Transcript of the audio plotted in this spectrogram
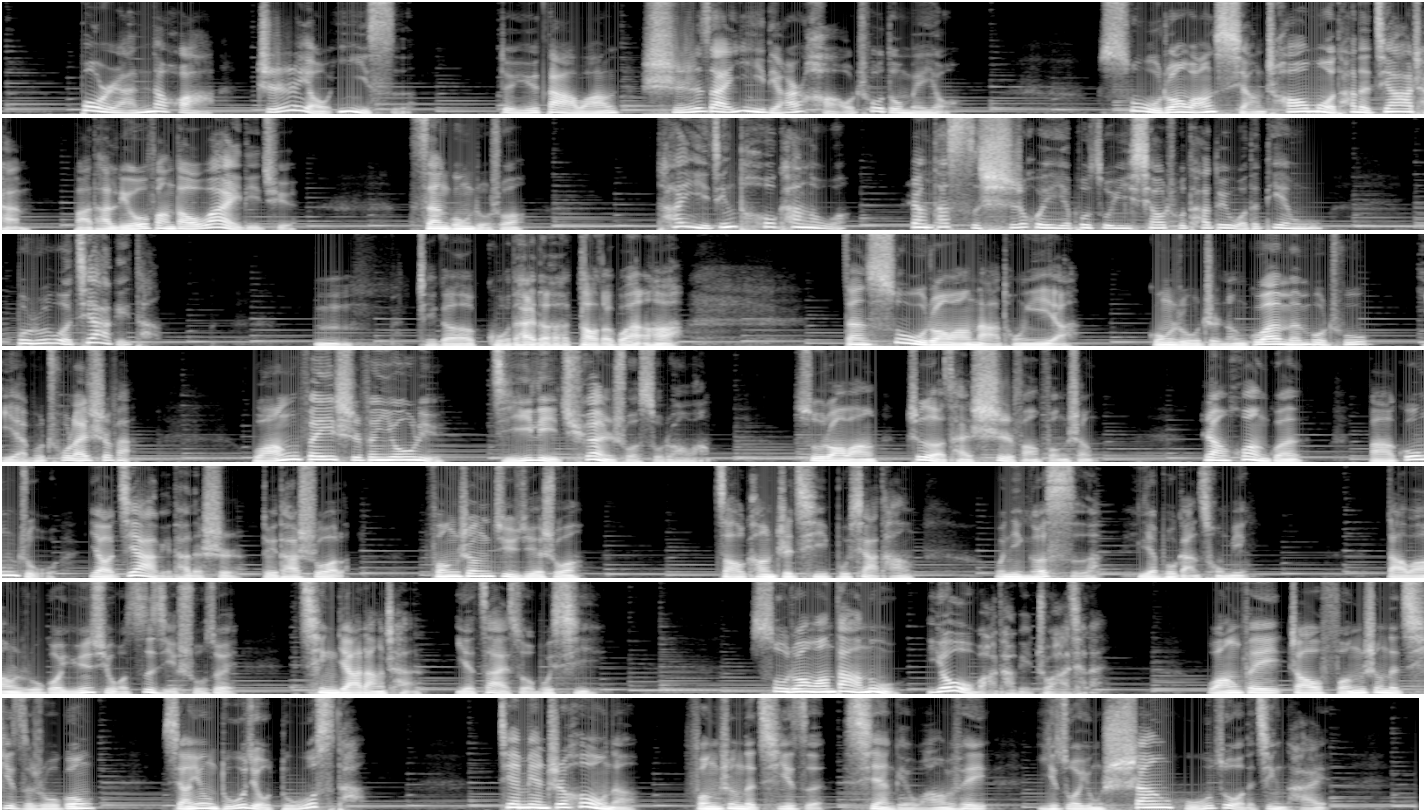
不然的话，只有一死。”对于大王实在一点好处都没有。肃庄王想抄没他的家产，把他流放到外地去。三公主说：“他已经偷看了我，让他死十回也不足以消除他对我的玷污。不如我嫁给他。”嗯，这个古代的道德观啊。但肃庄王哪同意啊？公主只能关门不出，也不出来吃饭。王妃十分忧虑，极力劝说肃庄王。肃庄王这才释放冯生，让宦官把公主要嫁给他的事对他说了。冯生拒绝说：“糟糠之妻不下堂，我宁可死也不敢从命。大王如果允许我自己赎罪，倾家荡产也在所不惜。”肃庄王大怒，又把他给抓起来。王妃招冯生的妻子入宫，想用毒酒毒死他。见面之后呢，冯生的妻子献给王妃一座用珊瑚做的镜台，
